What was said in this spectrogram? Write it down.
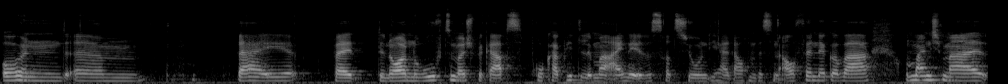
Und ähm, bei, bei Den Norden Ruf zum Beispiel gab es pro Kapitel immer eine Illustration, die halt auch ein bisschen aufwendiger war. Und manchmal,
